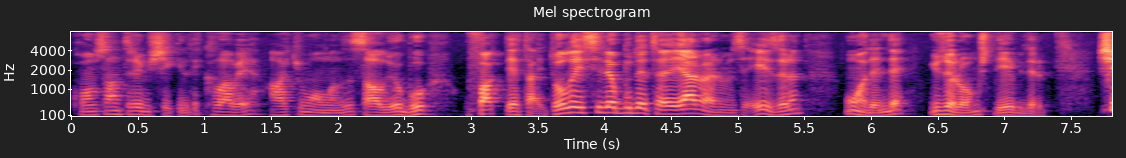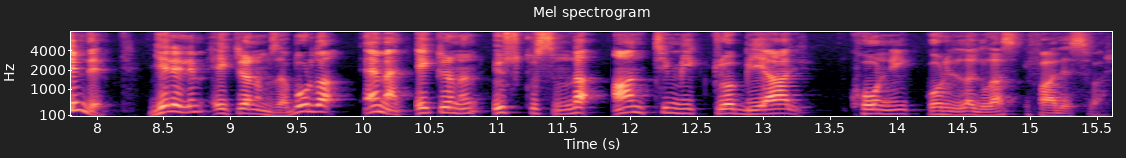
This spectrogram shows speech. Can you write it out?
konsantre bir şekilde klavyeye hakim olmanızı sağlıyor bu ufak detay. Dolayısıyla bu detaya yer vermesi Acer'ın bu modelinde güzel olmuş diyebilirim. Şimdi gelelim ekranımıza. Burada hemen ekranın üst kısmında antimikrobiyal Corning Gorilla Glass ifadesi var.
